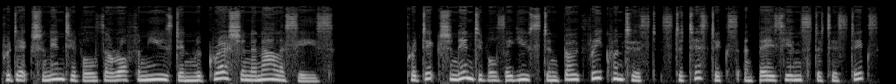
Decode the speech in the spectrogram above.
Prediction intervals are often used in regression analyses. Prediction intervals are used in both frequentist statistics and Bayesian statistics.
